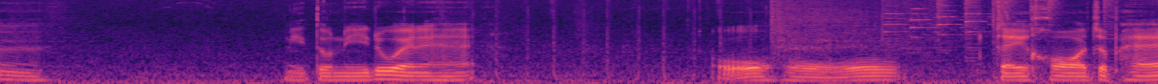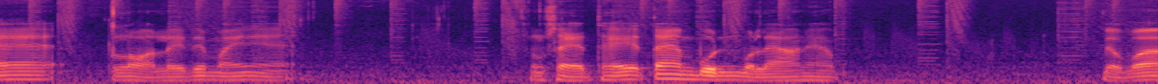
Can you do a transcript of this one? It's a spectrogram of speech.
อมีตัวนี้ด้วยนะฮะ โอ้โห ใจคอจะแพ้ตลอดเลยได้ไหมเนี่ยสงสัยแท้แต้มบุญหมดแล้วนะครับ แบบว่า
